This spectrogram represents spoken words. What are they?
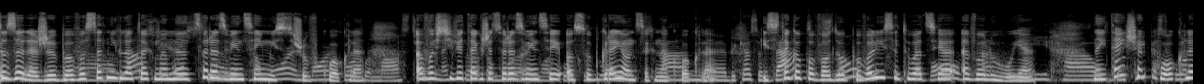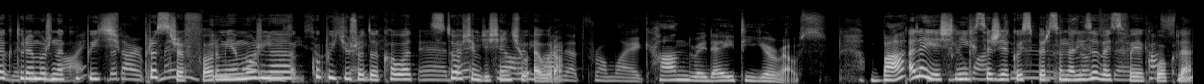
To zależy, bo w ostatnich latach mamy coraz więcej mistrzów kłokle, a właściwie także coraz więcej osób grających na kłokle. I z tego powodu powoli sytuacja ewoluuje. Najtańsze kłokle, które można kupić, prostsze w formie, można kupić już od około 180 euro. Ale jeśli chcesz jakoś spersonalizować swoje kłokle,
